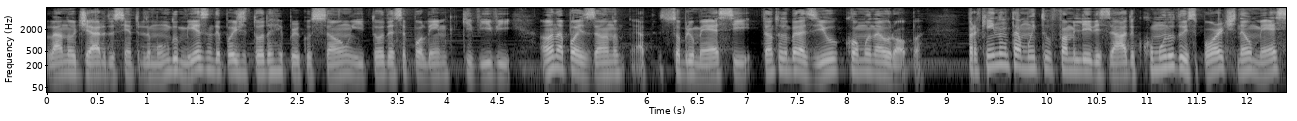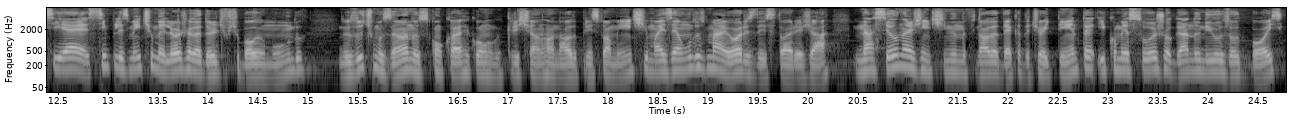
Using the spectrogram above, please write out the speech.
lá no Diário do Centro do Mundo, mesmo depois de toda a repercussão e toda essa polêmica que vive ano após ano sobre o Messi, tanto no Brasil como na Europa. Para quem não está muito familiarizado com o mundo do esporte, né, o Messi é simplesmente o melhor jogador de futebol do mundo. Nos últimos anos, concorre com o Cristiano Ronaldo principalmente, mas é um dos maiores da história já. Nasceu na Argentina no final da década de 80 e começou a jogar no News Old Boys,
